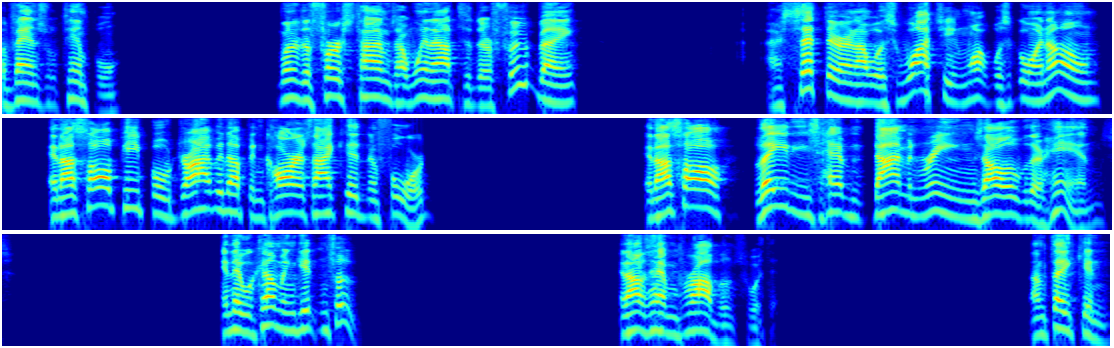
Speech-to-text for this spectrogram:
Evangel Temple, one of the first times I went out to their food bank, I sat there and I was watching what was going on, and I saw people driving up in cars I couldn't afford. And I saw ladies having diamond rings all over their hands, and they were coming getting food. And I was having problems with it. I'm thinking,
